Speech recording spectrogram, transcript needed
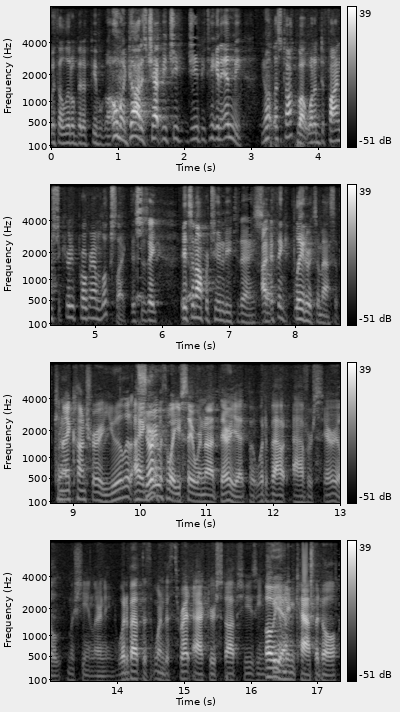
with a little bit of people going, oh my God, is ChatGPT going to end me? You know what? Let's talk about what a defined security program looks like. This is a, it's an opportunity today. I, I think later it's a massive threat. Can I contrary you a little? I Sure. agree with what you say. We're not there yet, but what about adversarial machine learning? What about the, when the threat actor stops using Oh, yeah. human capital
